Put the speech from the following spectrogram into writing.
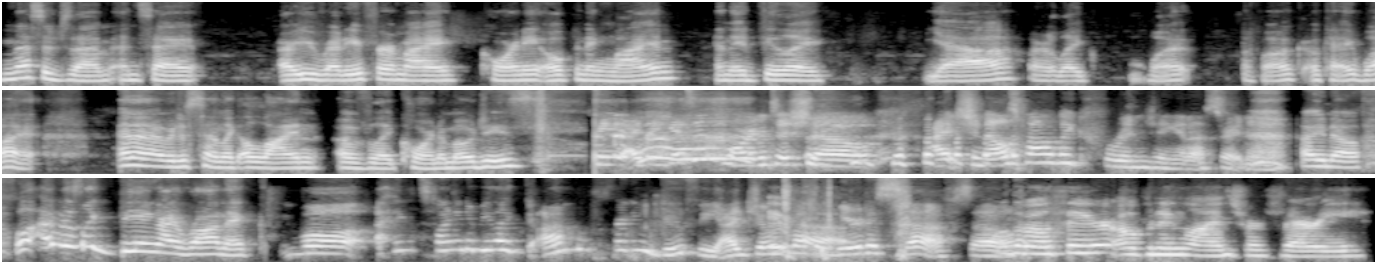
message them and say are you ready for my corny opening line? And they'd be like yeah or like what the fuck okay what and then i would just send like a line of like corn emojis See, I think it's important to show. I, Chanel's probably cringing at us right now. I know. Well, I was like being ironic. Well, I think it's funny to be like, I'm freaking goofy. I joke It- about the weirdest stuff. So Both of your opening lines were very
